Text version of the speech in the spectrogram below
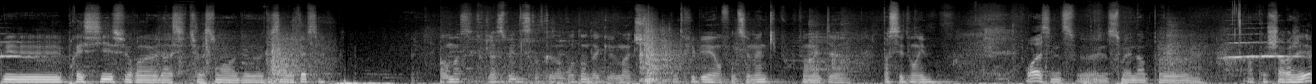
plus précis sur euh, la situation de, de Servette Pour moi, c'est toute la semaine qui sera très importante avec le match contribué en fin de semaine qui peut permettre de passer devant Yves. Ouais, c'est une, semaine un peu, un peu chargée.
